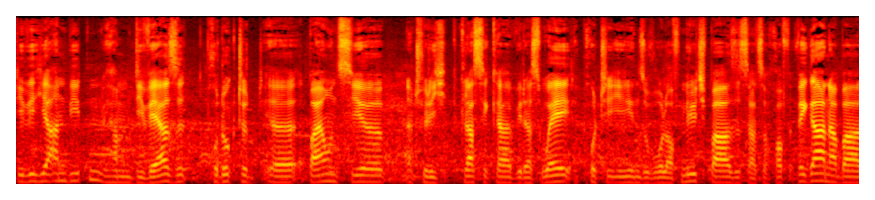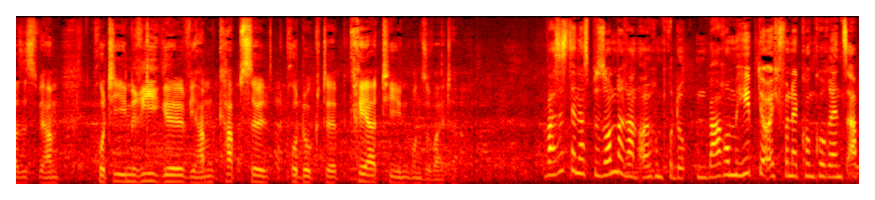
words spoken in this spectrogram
die wir hier anbieten. Wir haben diverse Produkte äh, bei uns hier. Natürlich Klassiker wie das Whey-Protein, sowohl auf Milchbasis als auch auf veganer Basis. Wir haben Proteinriegel, wir haben Kapselprodukte, Kreatin und so weiter. Was ist denn das Besondere an euren Produkten? Warum hebt ihr euch von der Konkurrenz ab?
